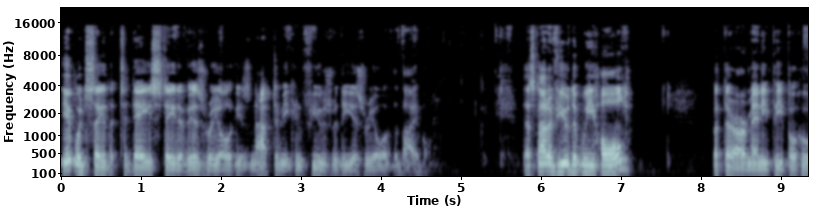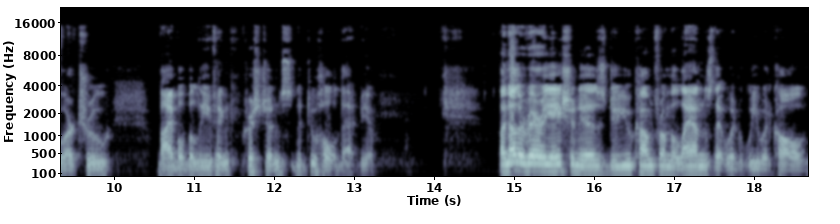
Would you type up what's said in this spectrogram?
it would say that today's state of Israel is not to be confused with the Israel of the Bible. That's not a view that we hold, but there are many people who are true Bible believing Christians that do hold that view. Another variation is do you come from a lens that would we would call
